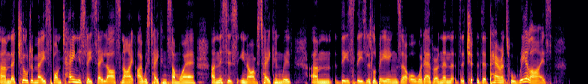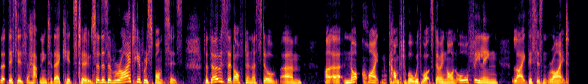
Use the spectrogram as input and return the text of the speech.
Um, their children may spontaneously say, "Last night I was taken somewhere, and this is, you know, I was taken with um, these these little beings or, or whatever," and then the, the, the parents will realize that this is happening to their kids too. So there's a variety of responses for those that often are still. Um, uh, uh, not quite comfortable with what's going on or feeling like this isn't right,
